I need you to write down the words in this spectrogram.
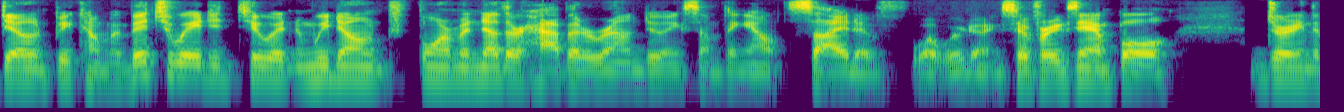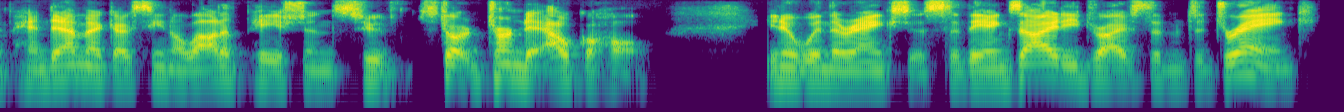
don't become habituated to it and we don't form another habit around doing something outside of what we're doing. So, for example, during the pandemic, I've seen a lot of patients who've start turn to alcohol, you know, when they're anxious. So the anxiety drives them to drink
